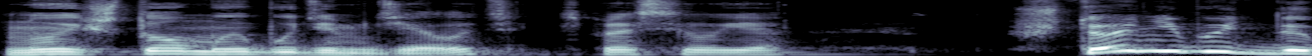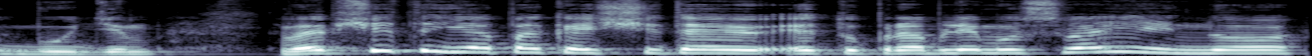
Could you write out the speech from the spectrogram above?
«Ну и что мы будем делать?» – спросил я. «Что-нибудь да будем. Вообще-то я пока считаю эту проблему своей, но,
